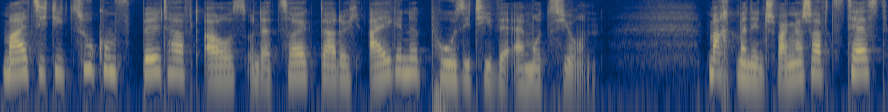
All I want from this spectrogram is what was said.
malt sich die Zukunft bildhaft aus und erzeugt dadurch eigene positive Emotionen. Macht man den Schwangerschaftstest,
